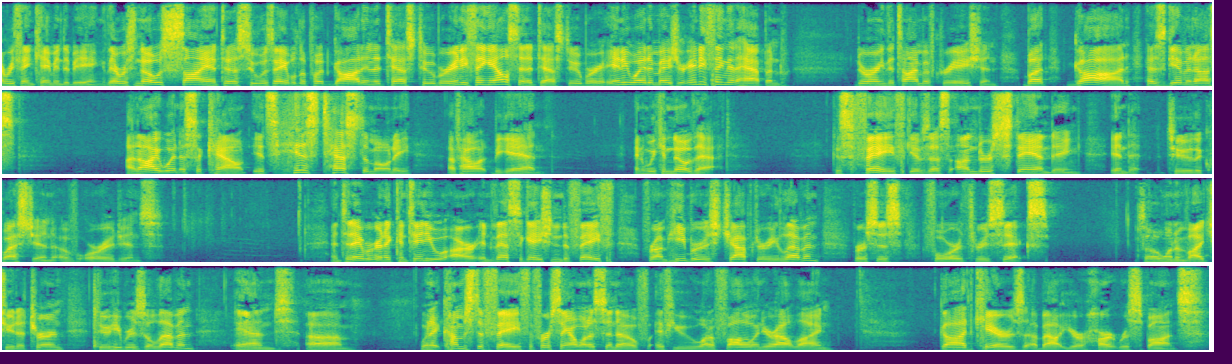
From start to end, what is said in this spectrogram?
everything came into being. There was no scientist who was able to put God in a test tube or anything else in a test tube or any way to measure anything that happened during the time of creation. But God has given us an eyewitness account. It's His testimony of how it began. And we can know that because faith gives us understanding into the question of origins. And today we're going to continue our investigation into faith from Hebrews chapter 11, verses 4 through 6. So I want to invite you to turn to Hebrews 11. And um, when it comes to faith, the first thing I want us to know, if you want to follow in your outline, God cares about your heart response.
